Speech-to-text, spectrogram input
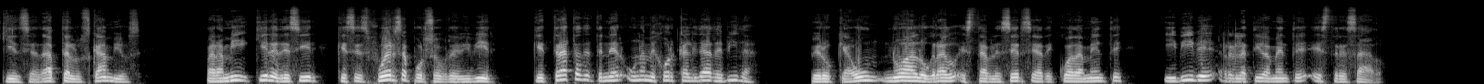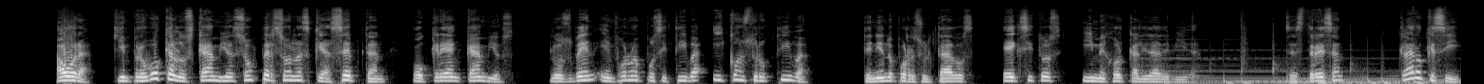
Quien se adapta a los cambios, para mí quiere decir que se esfuerza por sobrevivir, que trata de tener una mejor calidad de vida, pero que aún no ha logrado establecerse adecuadamente y vive relativamente estresado. Ahora, quien provoca los cambios son personas que aceptan o crean cambios, los ven en forma positiva y constructiva, teniendo por resultados éxitos y mejor calidad de vida. ¿Se estresan? Claro que sí,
